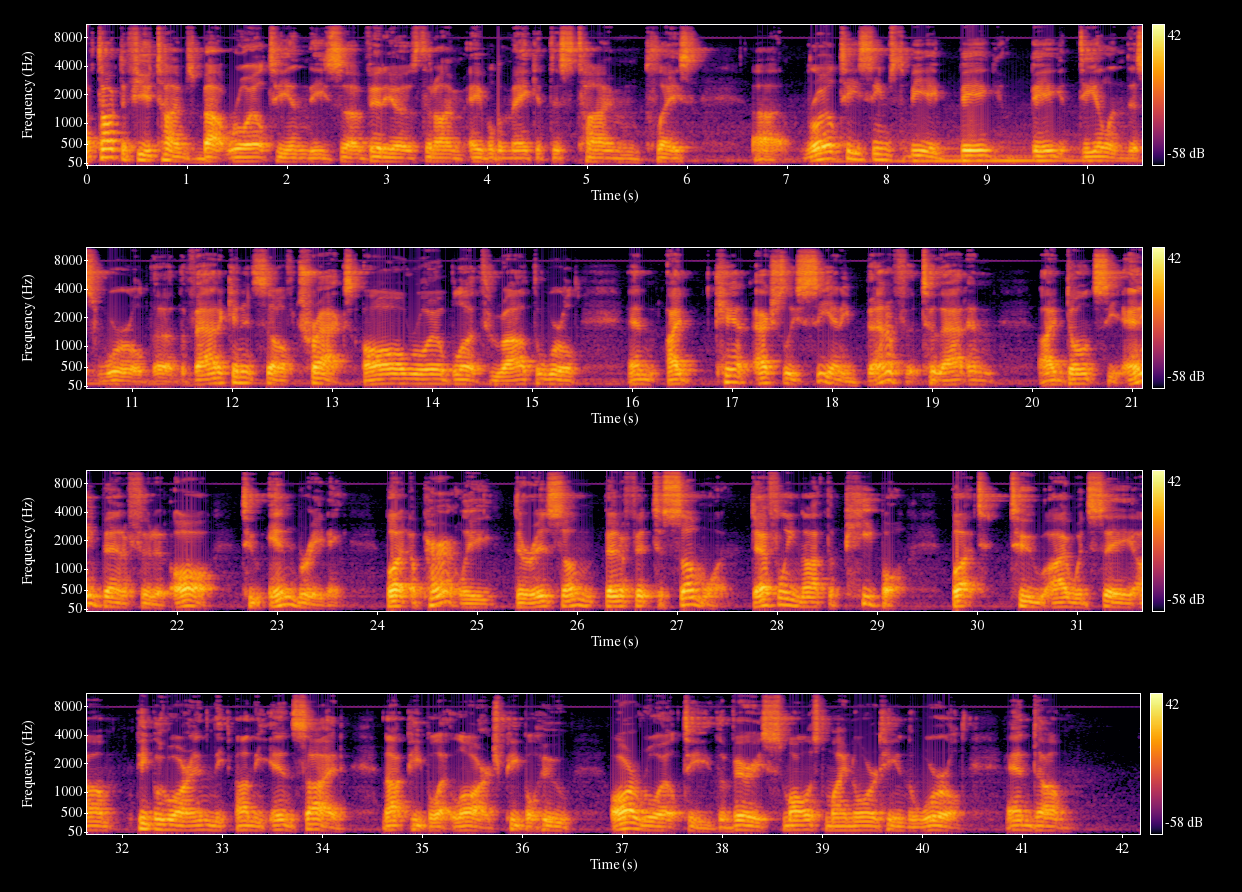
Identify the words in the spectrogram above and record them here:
I've talked a few times about royalty in these uh, videos that I'm able to make at this time and place. Uh, royalty seems to be a big, big deal in this world. Uh, the Vatican itself tracks all royal blood throughout the world, and I can't actually see any benefit to that, and I don't see any benefit at all to inbreeding. But apparently, there is some benefit to someone, definitely not the people but to I would say um, people who are in the on the inside, not people at large, people who are royalty, the very smallest minority in the world, and um,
